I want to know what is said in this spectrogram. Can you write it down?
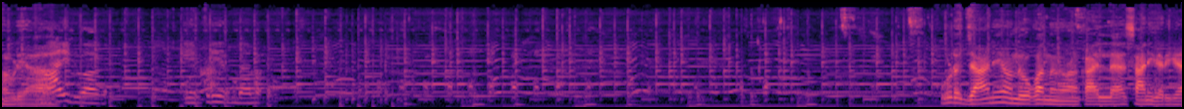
அப்படியா? மாறிடுவாங்க. எப்படி இருந்தாலும். கூட ஜானியே வந்து உட்காந்துங்களாம் காலையில் சாணி கறிக்க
